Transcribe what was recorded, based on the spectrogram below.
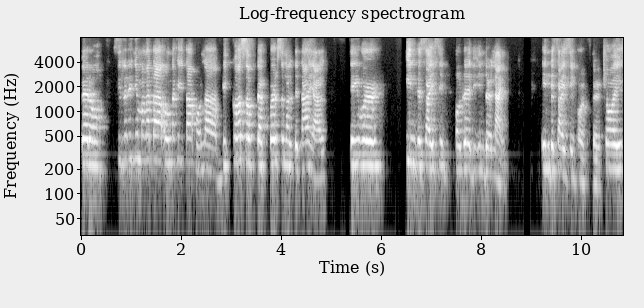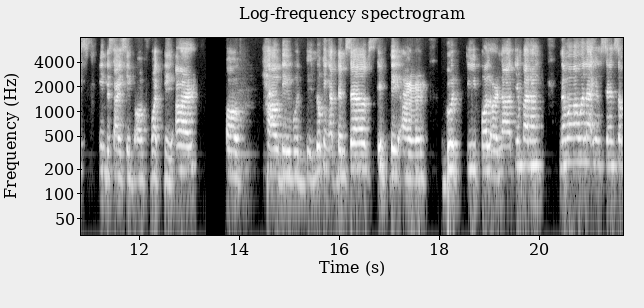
Pero sila rin yung mga taong nakita ko na because of that personal denial, they were indecisive already in their life indecisive of their choice, indecisive of what they are, of how they would be looking at themselves, if they are good people or not. Yung parang nawawala yung sense of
